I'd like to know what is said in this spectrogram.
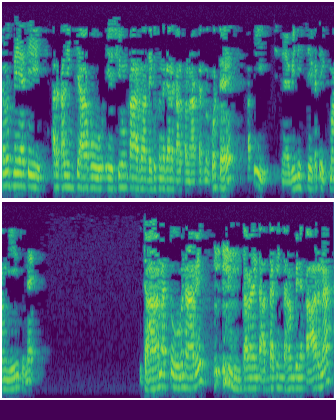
නමුත් මේ ඇති අර කලින් කියආපු ඒ සියුම් කාරණා දෙක තුන ගැන කල්පනා කරනකොට අපි විනිශ්චයකට ඉක්මන් ගිය යුතු නැහැ. ඊටාමත් ඕවනාවේ තමන්ට අත්දකින්න හම් වෙන කාරණා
